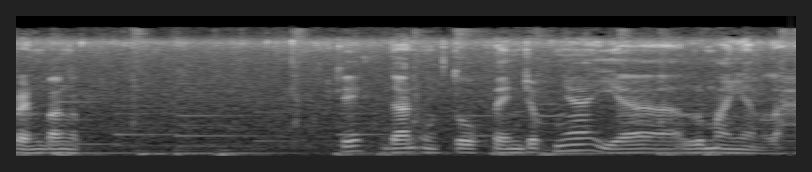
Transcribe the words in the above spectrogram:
keren banget. Oke dan untuk penjoknya ya lumayan lah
